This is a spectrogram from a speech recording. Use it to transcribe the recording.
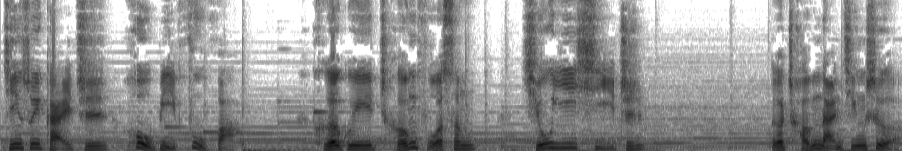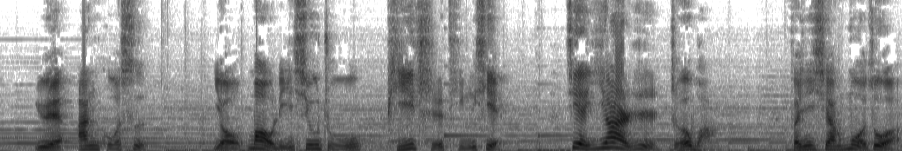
今虽改之，后必复发。何归成佛僧，求医喜之？得城南精舍，曰安国寺，有茂林修竹，皮池亭榭，见一二日者往，焚香默坐，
